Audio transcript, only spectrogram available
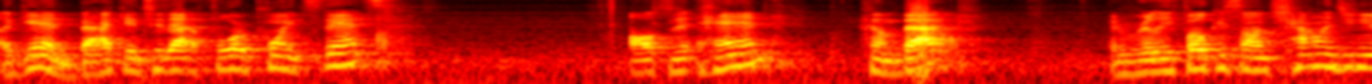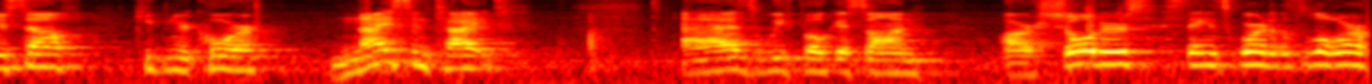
again, back into that four point stance, alternate hand, come back, and really focus on challenging yourself, keeping your core nice and tight as we focus on our shoulders staying square to the floor,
